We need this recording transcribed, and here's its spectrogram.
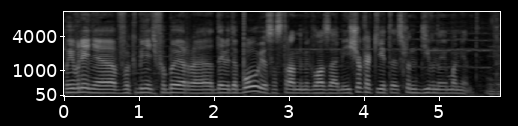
появления в кабинете ФБР э, Дэвида Боуи со странными глазами, еще какие-то совершенно дивные моменты. Да.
